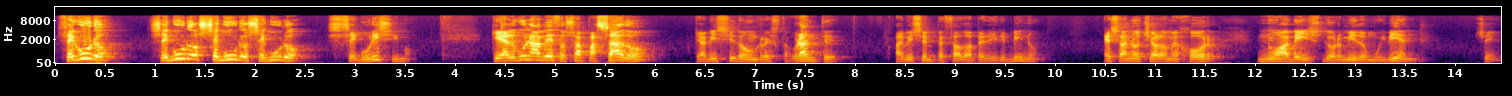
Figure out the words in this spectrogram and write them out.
Seguro, seguro, seguro, seguro, segurísimo, que alguna vez os ha pasado que habéis ido a un restaurante, habéis empezado a pedir vino, esa noche a lo mejor no habéis dormido muy bien, ¿sí?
